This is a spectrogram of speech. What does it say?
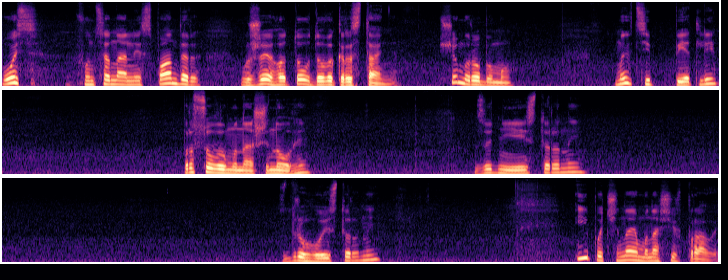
Ось функціональний спандер вже готов до використання. Що ми робимо? Ми в ці петлі просовуємо наші ноги з однієї сторони, з другої сторони і починаємо наші вправи.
